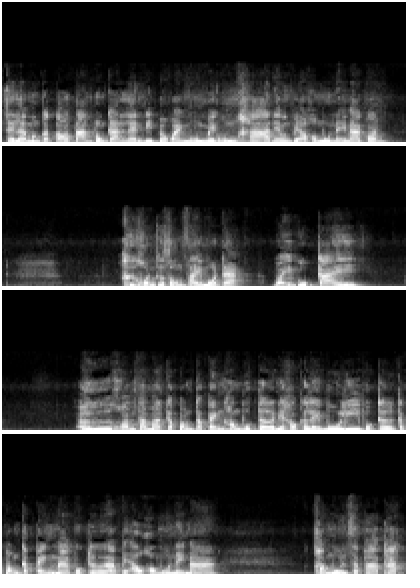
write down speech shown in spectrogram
เสร็จแล้วมึงก็ต่อต้านโครงการแลนบิดบอกว่ามึงไม่คุ้มค่าเนี่ยมึงไปเอาข้อมูลไหนมาก่อน คือคนก็สงสัยหมดอะว่าไอ้กุ๊กไก่เออความสามารถกระป๋องกระแป๋งของพวกเธอเนี่ยเขาก็เลยบูลลี่พวกเธอกระป๋องกระแป๋งมากพวกเธอไปเอาข้อมูลไหนมา ข้อมูลสภาพัฒน์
